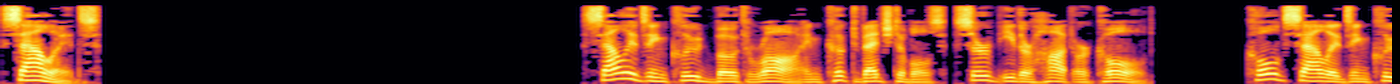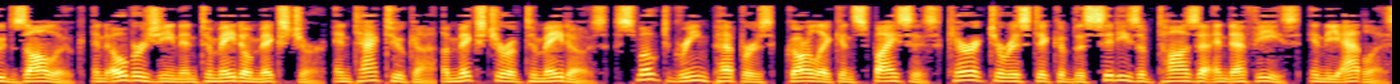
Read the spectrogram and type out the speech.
Salads. Salads include both raw and cooked vegetables, served either hot or cold. Cold salads include zaluk, an aubergine and tomato mixture, and taktuka a mixture of tomatoes, smoked green peppers, garlic and spices characteristic of the cities of Taza and Fez, in the Atlas.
